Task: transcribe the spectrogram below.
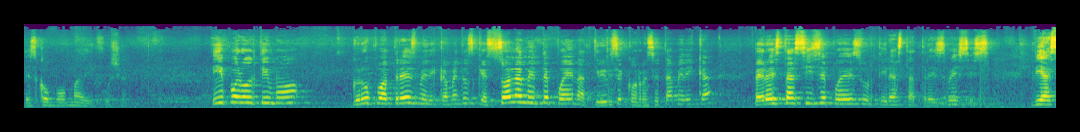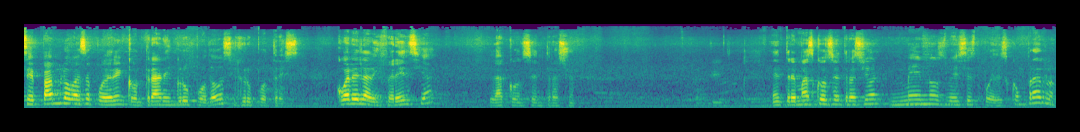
es con bomba de infusión. Y por último, grupo 3, medicamentos que solamente pueden adquirirse con receta médica, pero esta sí se puede surtir hasta tres veces. Diazepam lo vas a poder encontrar en grupo 2 y grupo 3. ¿Cuál es la diferencia? La concentración. Entre más concentración, menos veces puedes comprarlo.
